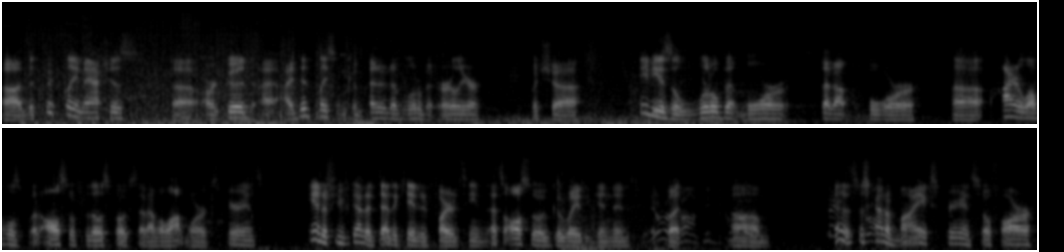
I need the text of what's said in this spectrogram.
Uh, the quick play matches uh, are good. I, I, did play some competitive a little bit earlier, which uh, maybe is a little bit more set up for uh, higher levels, but also for those folks that have a lot more experience. And if you've got a dedicated fire team, that's also a good way to get into it. But um, yeah, that's just kind of my experience so far.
